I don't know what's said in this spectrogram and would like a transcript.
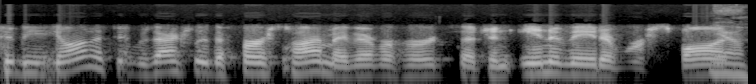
to be honest, it was actually the first time I've ever heard such an innovative response Yeah.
